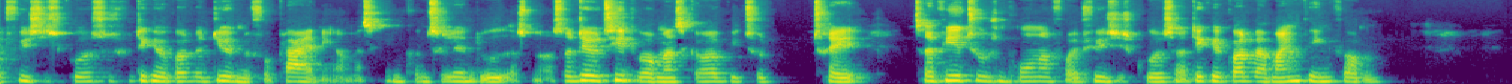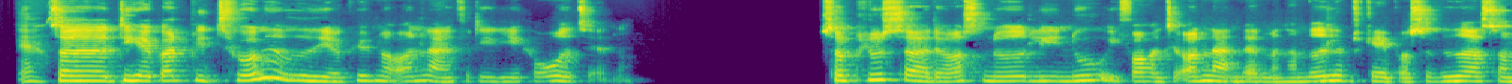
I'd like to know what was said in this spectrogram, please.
et fysisk kursus. for Det kan jo godt være dyrt med forplejninger, man skal have en konsulent ud og sådan noget. Så det er jo tit, hvor man skal op i 3-4.000 kroner for et fysisk kursus, og det kan godt være mange penge for dem. Ja. Så de kan godt blive tvunget ud i at købe noget online, fordi de ikke har råd til andet. Så plus så er det også noget lige nu i forhold til online, at man har medlemskab og så videre, som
